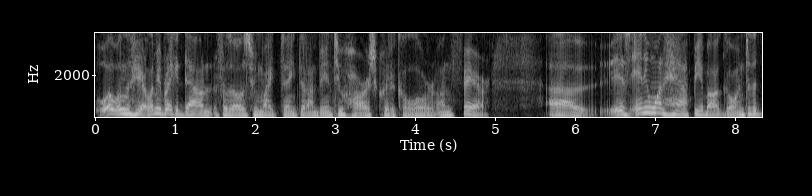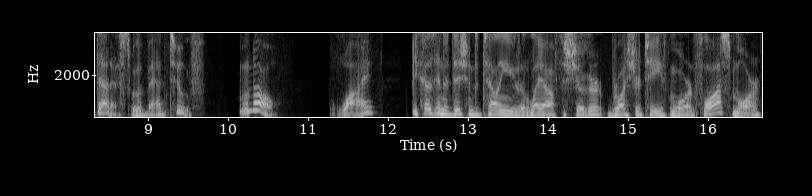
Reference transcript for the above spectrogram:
well, here, let me break it down for those who might think that I'm being too harsh, critical, or unfair. Uh, is anyone happy about going to the dentist with a bad tooth? Well, no. Why? Because in addition to telling you to lay off the sugar, brush your teeth more, and floss more,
